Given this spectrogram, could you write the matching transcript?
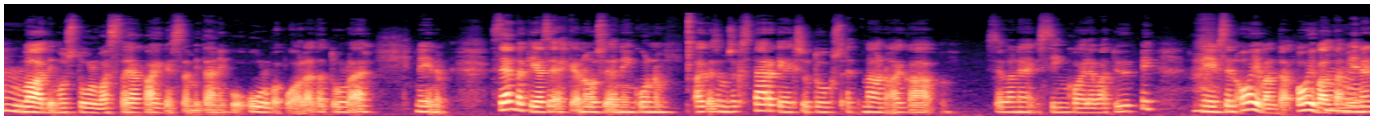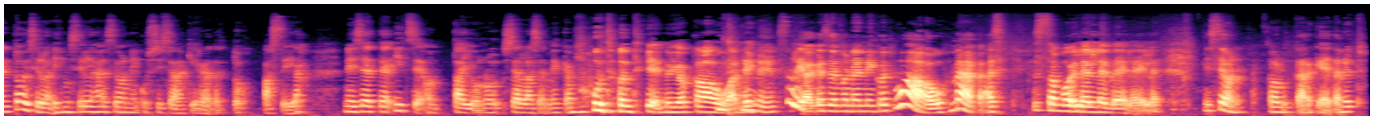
mm. vaatimustulvassa ja kaikessa, mitä niin kuin ulkopuolelta tulee. Niin sen takia se ehkä nousee niin kuin aika semmoiseksi tärkeäksi jutuksi, että mä oon aika sellainen sinkoileva tyyppi. Niin sen oivanta, oivaltaminen mm. toisilla ihmisillähän se on niin kuin sisäänkirjoitettu asia. Niin se, että itse on tajunnut sellaisen, mikä muut on tiennyt jo kauan, niin, niin. se oli aika semmoinen, niin kuin, että wow, mä pääsin samoille leveleille. Niin se on ollut tärkeää nyt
